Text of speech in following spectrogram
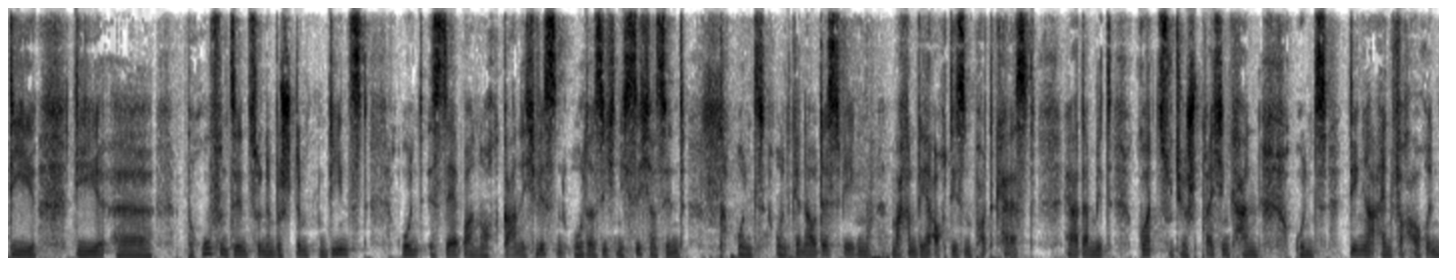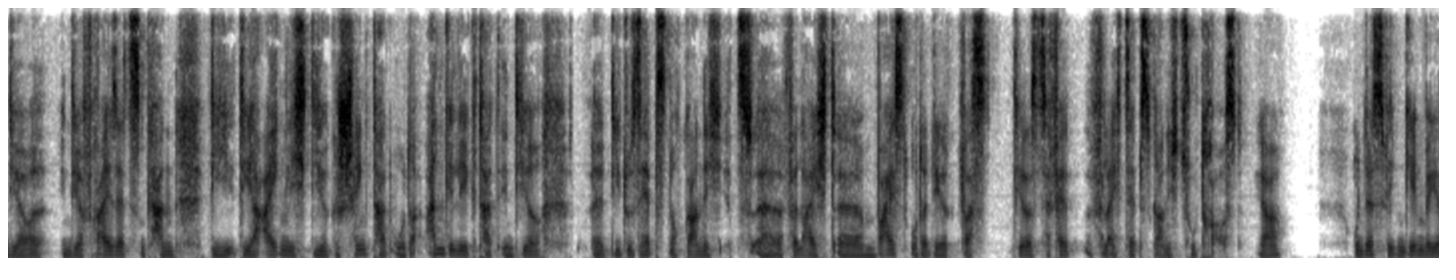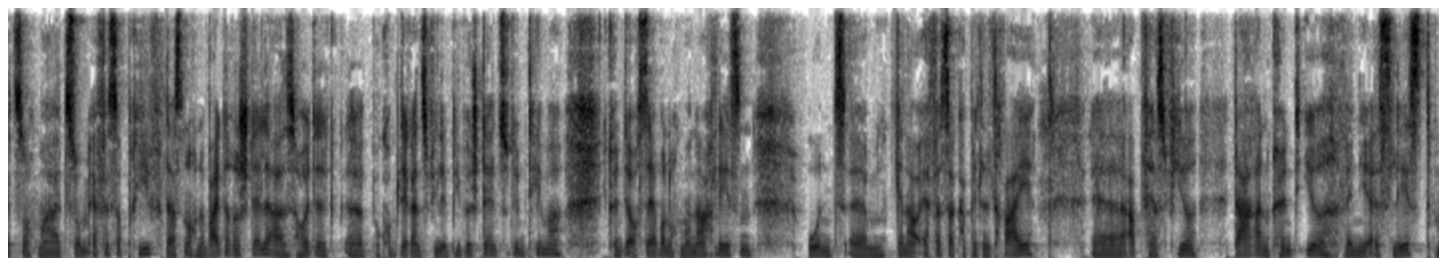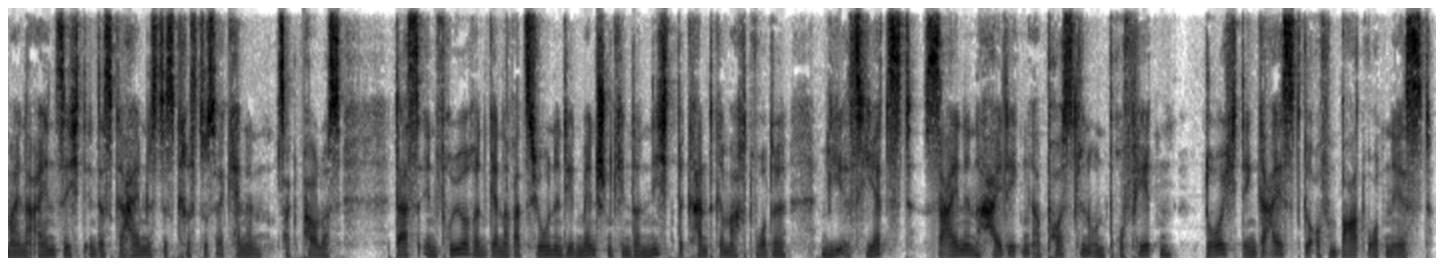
die, die äh, berufen sind zu einem bestimmten Dienst und es selber noch gar nicht wissen oder sich nicht sicher sind. Und, und genau deswegen machen wir auch diesen Podcast, ja, damit Gott zu dir sprechen kann und Dinge einfach auch in dir, in dir freisetzen kann, die, die er eigentlich dir geschenkt hat oder angelegt hat in dir, äh, die du selbst noch gar nicht äh, vielleicht äh, weißt oder dir was dir das vielleicht selbst gar nicht zutraust, ja. Und deswegen gehen wir jetzt nochmal zum Epheserbrief. Da ist noch eine weitere Stelle. Also heute äh, bekommt ihr ganz viele Bibelstellen zu dem Thema. Könnt ihr auch selber nochmal nachlesen. Und ähm, genau, Epheser Kapitel 3, äh, ab Vers 4. Daran könnt ihr, wenn ihr es lest, meine Einsicht in das Geheimnis des Christus erkennen, sagt Paulus das in früheren Generationen den Menschenkindern nicht bekannt gemacht wurde, wie es jetzt seinen heiligen Aposteln und Propheten durch den Geist geoffenbart worden ist.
